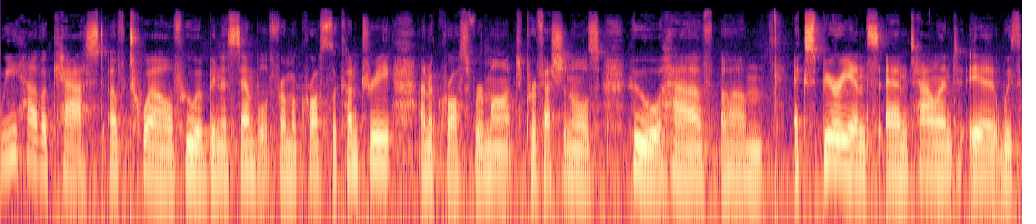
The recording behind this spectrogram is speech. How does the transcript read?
We have a cast of 12 who have been assembled from across the country and across Vermont, professionals who have um, experience and talent uh, with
